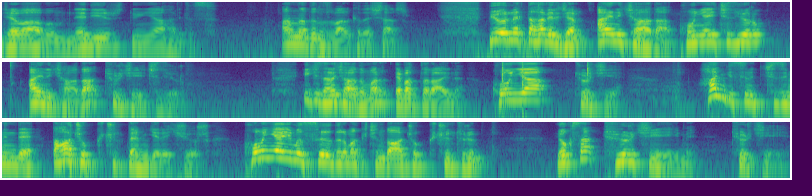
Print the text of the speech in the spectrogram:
Cevabım nedir? Dünya haritası. Anladınız mı arkadaşlar? Bir örnek daha vereceğim. Aynı kağıda Konya'yı çiziyorum. Aynı kağıda Türkiye'yi çiziyorum. İki tane kağıdım var. Ebatları aynı. Konya, Türkiye. Hangisinin çiziminde daha çok küçültmem gerekiyor? Konya'yı mı sığdırmak için daha çok küçültürüm? Yoksa Türkiye'yi mi? Türkiye'yi.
